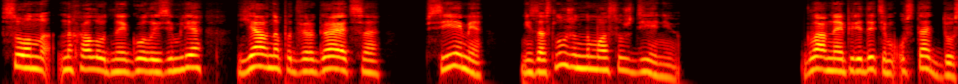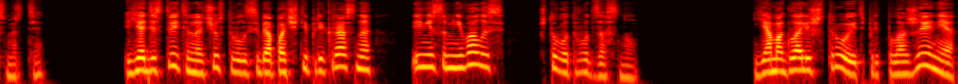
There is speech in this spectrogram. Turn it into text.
Сон на холодной голой земле явно подвергается всеми незаслуженному осуждению. Главное перед этим устать до смерти. я действительно чувствовала себя почти прекрасно и не сомневалась, что вот-вот засну. Я могла лишь строить предположения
